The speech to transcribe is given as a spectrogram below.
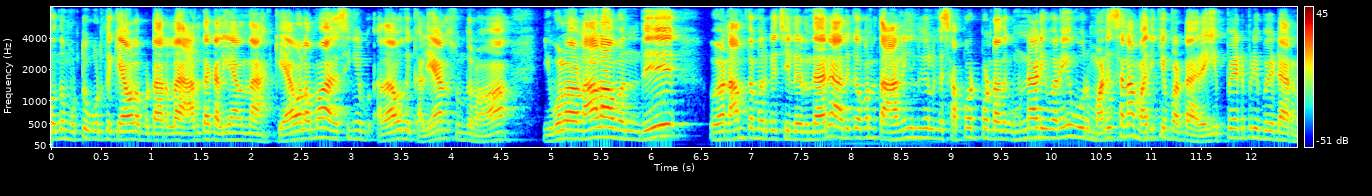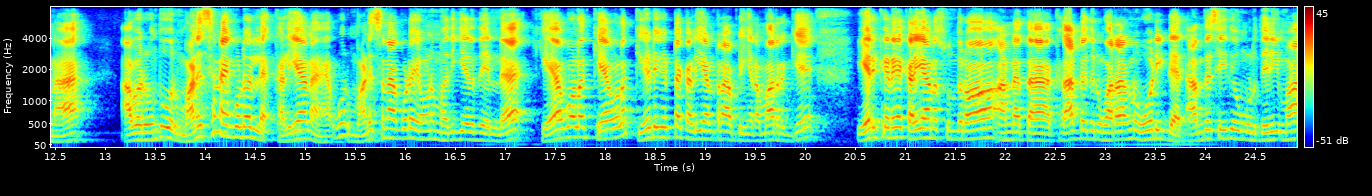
வந்து முட்டு கொடுத்து கேவலப்பட்டார்ல அந்த கல்யாணம் தான். கேவலமாக அசிங்க அதாவது கல்யாண சுந்தரம் இவ்வளோ நாளாக வந்து நாம் தமிழ் கட்சியில் இருந்தார். அதுக்கப்புறம் அணில்களுக்கு சப்போர்ட் பண்ணுறதுக்கு முன்னாடி வரையும் ஒரு மனுஷனாக மதிக்கப்பட்டார். இப்போ எப்படி போயிட்டாருன்னா அவர் வந்து ஒரு மனுஷனாக கூட இல்லை. கல்யாணம் ஒரு மனுஷனாக கூட எவனும் மதிக்கிறதே இல்லை. கேவலம் கேவலம் கேடுகட்ட கல்யாணரா அப்படிங்கிற மாதிரி இருக்குது ஏற்கனவே கல்யாண சுந்தரம் அண்ணன் த சாட்டத்தின் வரான்னு ஓடிட்டார். அந்த செய்தி உங்களுக்கு தெரியுமா?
